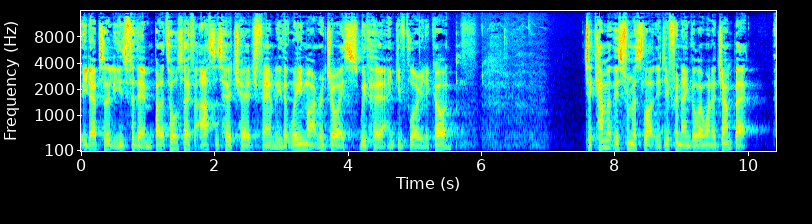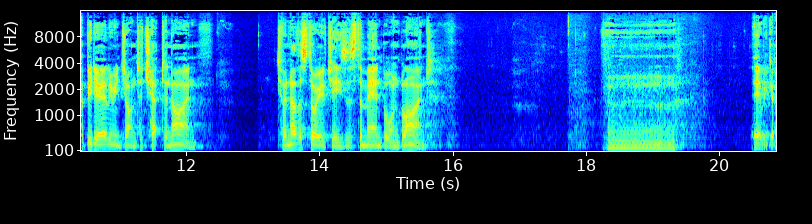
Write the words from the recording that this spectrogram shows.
it absolutely is for them, but it's also for us as her church family, that we might rejoice with her and give glory to God. To come at this from a slightly different angle, I want to jump back a bit earlier in John to chapter 9 to another story of Jesus, the man born blind. Uh, there we go.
